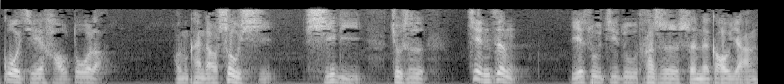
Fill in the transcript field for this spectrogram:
过节好多了。”我们看到受洗洗礼就是。见证耶稣基督他是神的羔羊，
